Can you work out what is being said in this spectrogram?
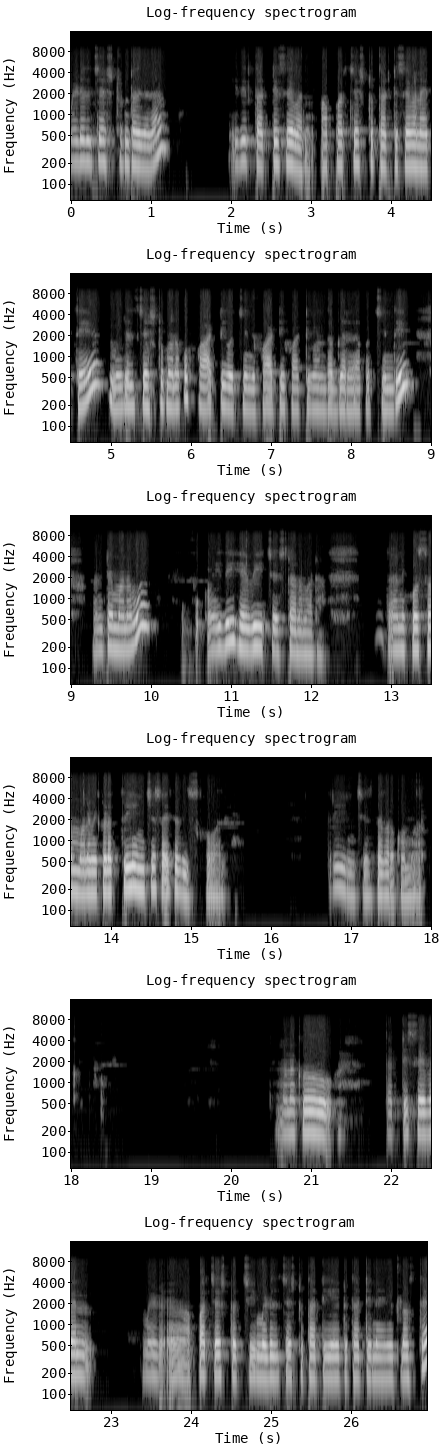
మిడిల్ చెస్ట్ ఉంటుంది కదా. ఇది thirty seven. Upper chest thirty seven అయితే మిడిల్ చెస్ట్ మనకు ఫార్టీ వచ్చింది. ఫార్టీ ఫార్టీ వన్ దగ్గర దాకా వచ్చింది. అంటే మనము ఇది హెవీ చెస్ట్ అనమాట దానికోసం మనం ఇక్కడ త్రీ ఇంచెస్ అయితే తీసుకోవాలి. త్రీ ఇంచెస్ దగ్గర ఒక మార్క్. మనకు thirty seven mid upper chest వచ్చి middle chest thirty eight thirty nine ఇట్లా వస్తే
